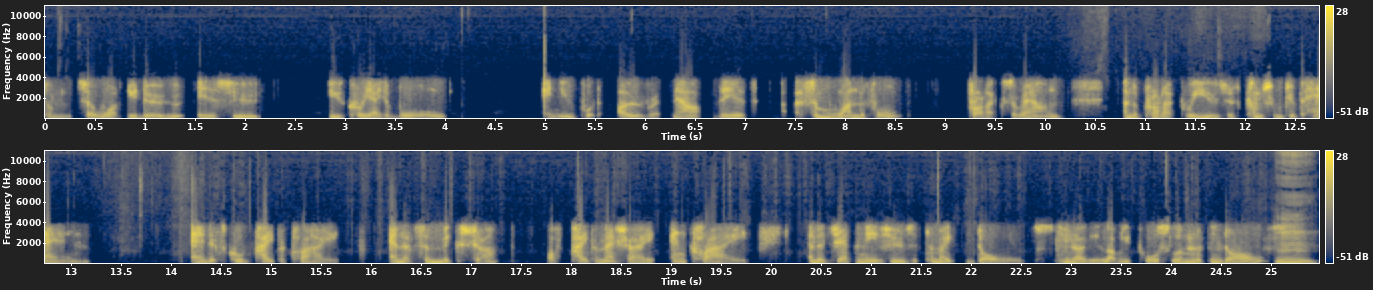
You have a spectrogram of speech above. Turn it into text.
them. So what you do is you you create a ball and you put over it. Now there's some wonderful products around, and the product we use comes from Japan, and it's called paper clay, and it's a mixture of paper mache and clay. And the Japanese use it to make dolls. You know, they're lovely porcelain-looking dolls. Mm.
